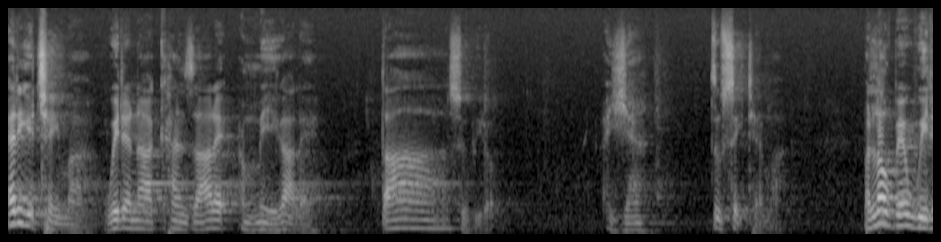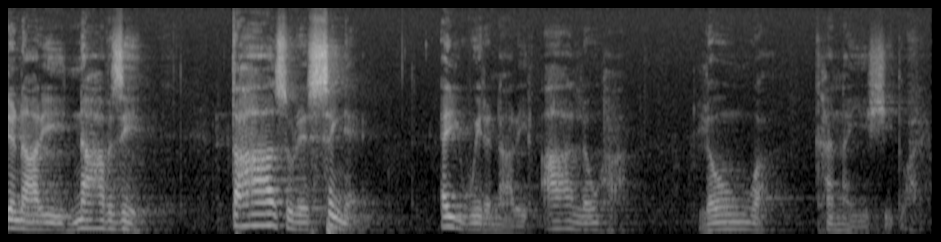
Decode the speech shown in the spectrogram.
အဲ့ဒီအချိန်မှာဝေဒနာခံစားတဲ့အမေကလည်းသားဆိုပြီးတော့အယမ်းသူ့စိတ်ထဲမှာဘလောက်ပဲဝေဒနာတွေနာပါစေသားဆိုတဲ့စိတ်နဲ့အဲ့ဒီဝေဒနာတွေအားလုံးဟာလုံးဝခံနိုင်ရရှိသွားတယ်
